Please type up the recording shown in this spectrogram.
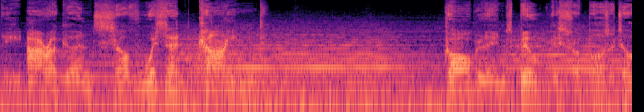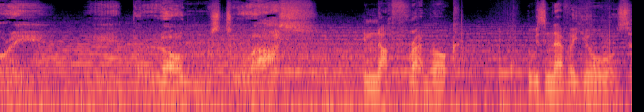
The arrogance of wizard kind. Goblins built this repository. It belongs to us. Enough, Ranrock. It was never yours.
